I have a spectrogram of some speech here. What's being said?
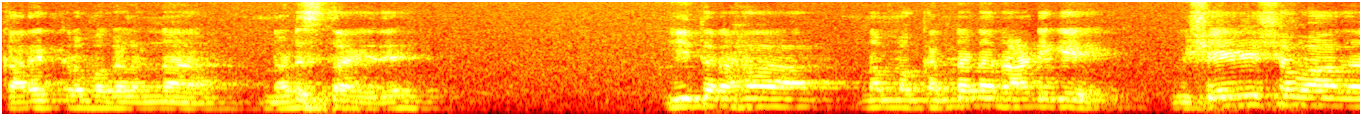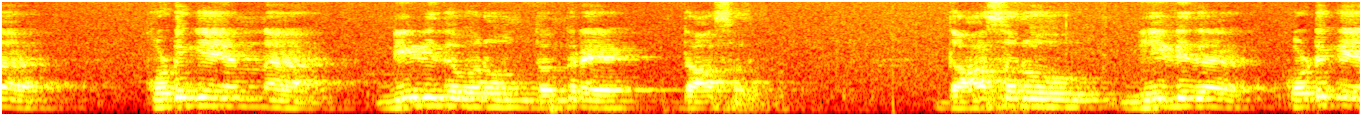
ಕಾರ್ಯಕ್ರಮಗಳನ್ನು ನಡೆಸ್ತಾ ಇದೆ. ಈ ತರಹ ನಮ್ಮ ಕನ್ನಡ ನಾಡಿಗೆ ವಿಶೇಷವಾದ ಕೊಡುಗೆಯನ್ನು ನೀಡಿದವರು ಅಂತಂದರೆ ದಾಸರು. ದಾಸರು ನೀಡಿದ ಕೊಡುಗೆ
